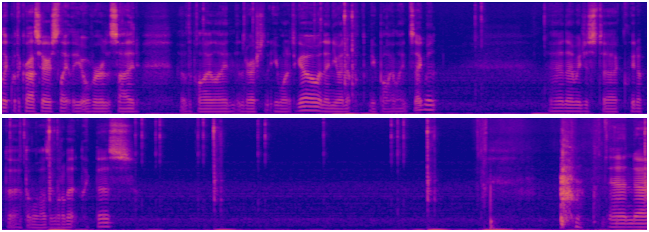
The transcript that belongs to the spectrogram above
click with the crosshair slightly over the side of the polyline in the direction that you want it to go, and then you end up with a new polyline segment. And then we just uh, clean up the, the walls a little bit like this. and uh,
